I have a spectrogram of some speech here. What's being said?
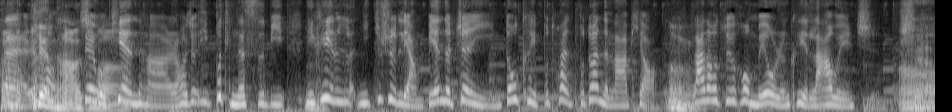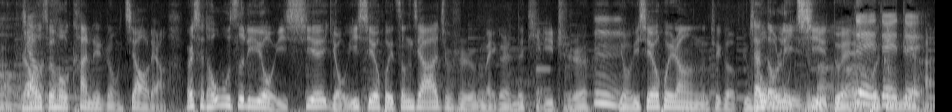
哎，骗他，对我骗他，然后就一不停的撕逼。你可以你就是两边的阵营都可以不断不断的拉票，拉到最后没有人可以拉为止。是，然后最后看这种较量，而且他物资里有一些有一些会增加就是每个人的体力值，嗯，有一些会让这个比如说武器对会更厉害。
